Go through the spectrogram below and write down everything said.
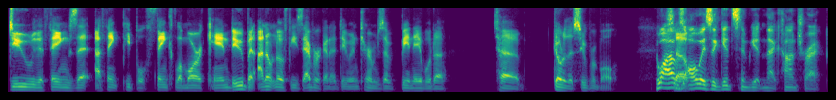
do the things that I think people think Lamar can do, but I don't know if he's ever going to do in terms of being able to to go to the Super Bowl. Well, I was always against him getting that contract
